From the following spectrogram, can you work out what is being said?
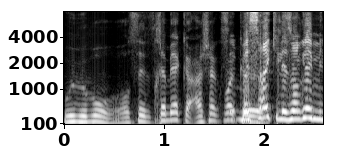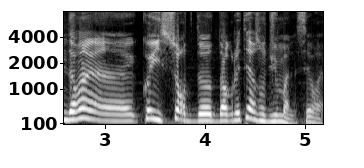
Oui, mais bon, on sait très bien qu'à chaque fois C'est- que Mais c'est vrai que les Anglais, mine de rien, euh, quand ils sortent d'Angleterre, ils ont du mal, c'est vrai.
